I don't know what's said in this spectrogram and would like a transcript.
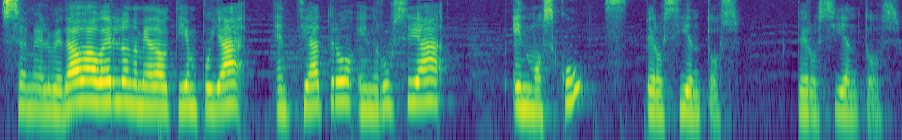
se me olvidaba verlo, no me ha dado tiempo ya. En teatro en Rusia, en Moscú, pero cientos, pero cientos.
